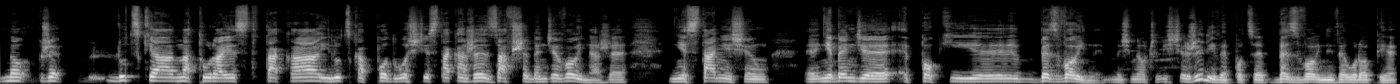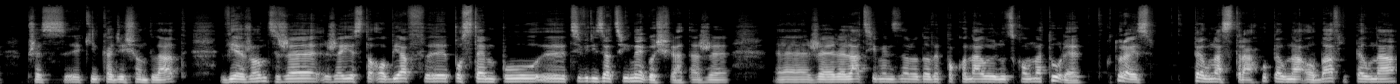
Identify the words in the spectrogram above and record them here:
no, że ludzka natura jest taka i ludzka podłość jest taka, że zawsze będzie wojna, że nie stanie się, nie będzie epoki e, bez wojny. Myśmy oczywiście żyli w epoce bez wojny w Europie przez kilkadziesiąt lat, wierząc, że, że jest to objaw e, postępu e, cywilizacyjnego świata, że, że relacje międzynarodowe pokonały ludzką naturę, która jest pełna strachu, pełna obaw i pełna,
